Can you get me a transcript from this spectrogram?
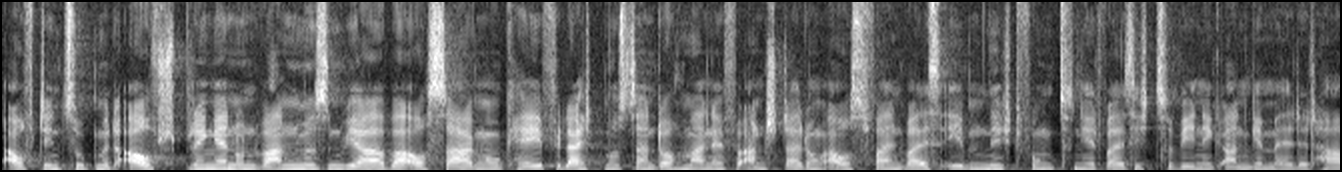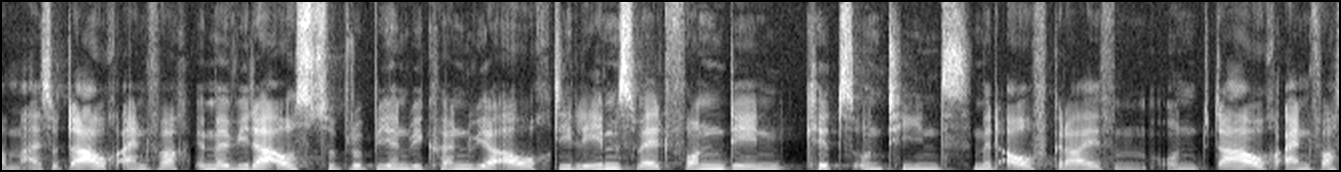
auf den Zug mit aufspringen und wann müssen wir aber auch sagen, okay, vielleicht muss dann doch mal eine Veranstaltung ausfallen, weil es eben nicht funktioniert, weil sich zu wenig angemeldet haben. Also da auch einfach immer wieder auszuprobieren, wie können wir auch die Lebenswelt von den Kids und Teens mit aufgreifen und da auch einfach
